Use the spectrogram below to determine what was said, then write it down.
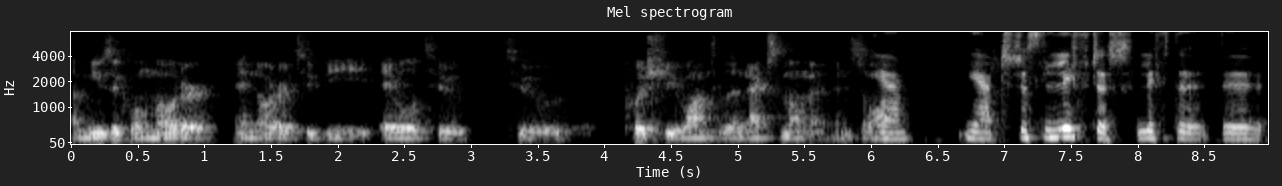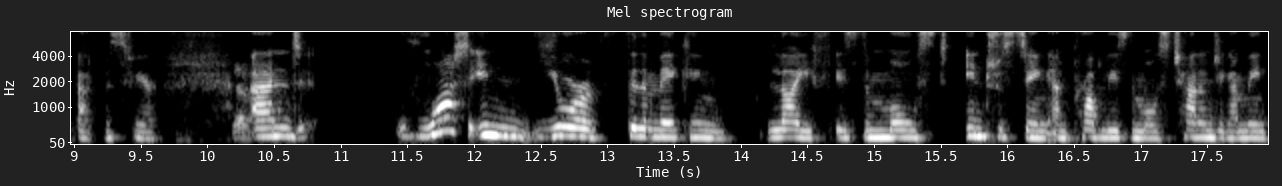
a musical motor in order to be able to to push you onto the next moment and so yeah. on yeah to just lift it lift the the atmosphere yeah. and what in your filmmaking life is the most interesting and probably is the most challenging? I mean,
